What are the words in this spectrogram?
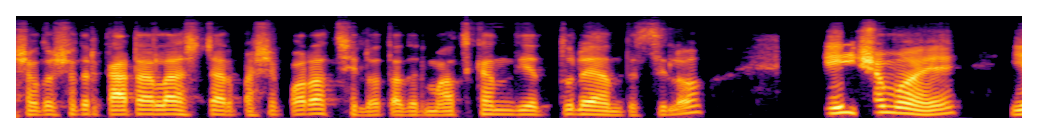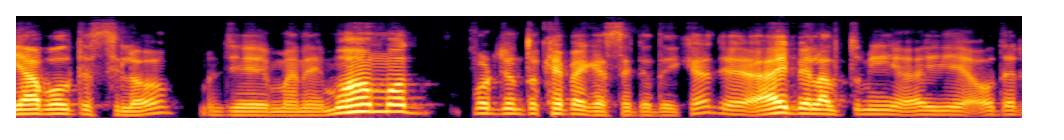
সদস্যদের কাটা লাশ চারপাশে পড়া ছিল। তাদের মাঝখান দিয়ে তুলে আনতেছিল। এই সময়ে ইয়া বলতেছিল যে মানে মুহাম্মদ পর্যন্ত ক্ষেপে গেছে এটা দেইখা যে, "এই বেলাল তুমি ওদের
